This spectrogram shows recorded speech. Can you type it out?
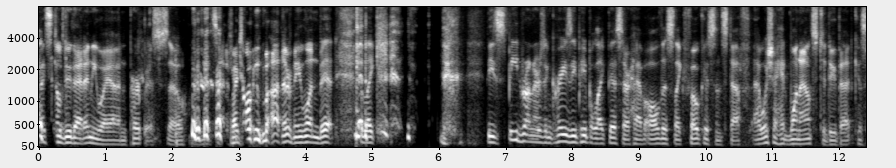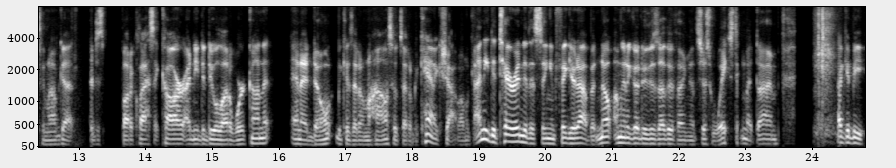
I still do that anyway on purpose. So that side effect wouldn't bother me one bit. But like these speedrunners and crazy people like this are have all this like focus and stuff. I wish I had one ounce to do that because you know I've got I just bought a classic car. I need to do a lot of work on it. And I don't because I don't know how. So it's at a mechanic shop. I'm like, I need to tear into this thing and figure it out. But no, I'm going to go do this other thing that's just wasting my time. I could be,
